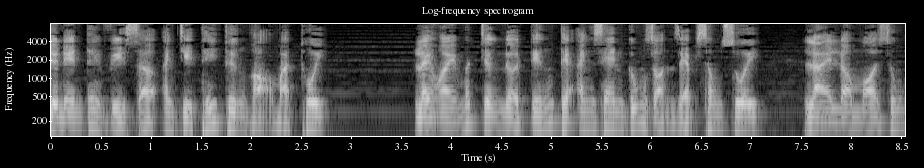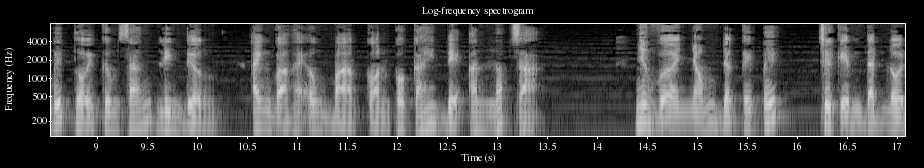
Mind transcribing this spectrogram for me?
cho nên thay vì sợ anh chỉ thấy thương họ mà thôi. Lại hoài mất chừng nửa tiếng thì anh Sen cũng dọn dẹp xong xuôi, lại lò mò xuống bếp thổi cơm sáng lên đường, anh và hai ông bà còn có cái để ăn lót dạ. Nhưng vừa nhóm được cái bếp chưa kịp đặt nổi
